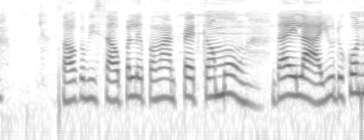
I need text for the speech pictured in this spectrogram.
นะเช้ากับวิเช้าไปเลยประมาณ8 9โมงได้หลายอยู่ทุกคน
